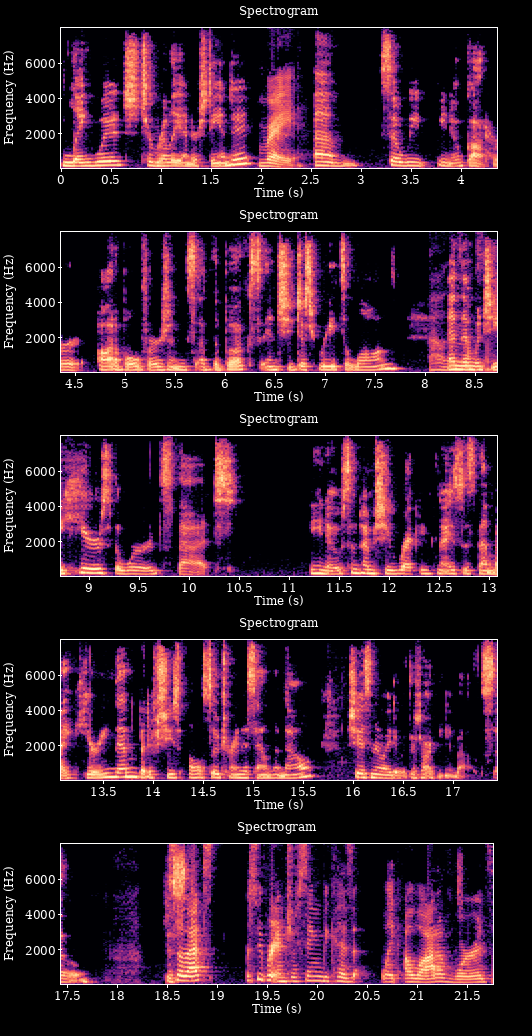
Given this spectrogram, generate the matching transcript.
language to mm. really understand it right um, so we you know got her audible versions of the books and she just reads along Oh, and then when she hears the words that you know sometimes she recognizes them by hearing them but if she's also trying to sound them out she has no idea what they're talking about so just so that's super interesting because like a lot of words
